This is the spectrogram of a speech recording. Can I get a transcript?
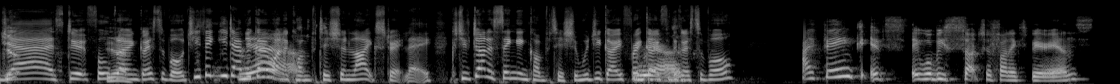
Yes, do it full Yeah. blown glitterball. Do you think you'd ever go on a competition like Strictly? Because you've done a singing competition. Would you go for it? Go for the Yeah. glitterball? I think it's it will be such a fun experience.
